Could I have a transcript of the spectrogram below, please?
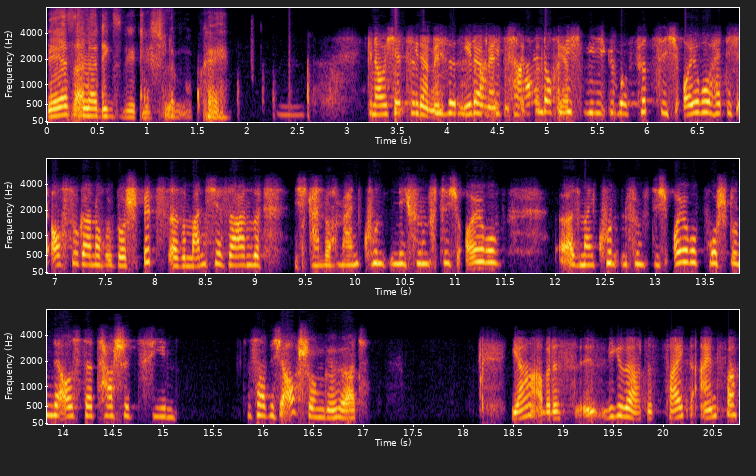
Der ist allerdings wirklich schlimm, okay. Genau, ich hätte jeder diese jeder die Zahlen doch nicht wie über 40 Euro hätte ich auch sogar noch überspitzt. Also manche sagen so, ich kann doch meinen Kunden nicht 50 Euro also meinen Kunden 50 Euro pro Stunde aus der Tasche ziehen. Das habe ich auch schon gehört. Ja, aber das, wie gesagt, das zeigt einfach,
